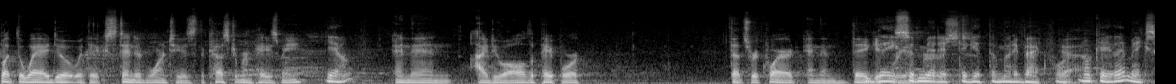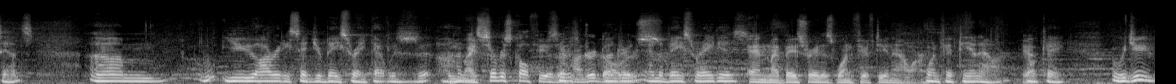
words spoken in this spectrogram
but the way I do it with the extended warranty is the customer pays me, Yeah. and then I do all the paperwork that's required, and then they get They submit it to get the money back for it. Okay, that makes sense. Um, You already said your base rate, that was uh, hundred- My service call fee is service- hundred dollars, And the base rate is and my base rate is one fifty an hour. 150 an hour? Yeah. Okay. Would you,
